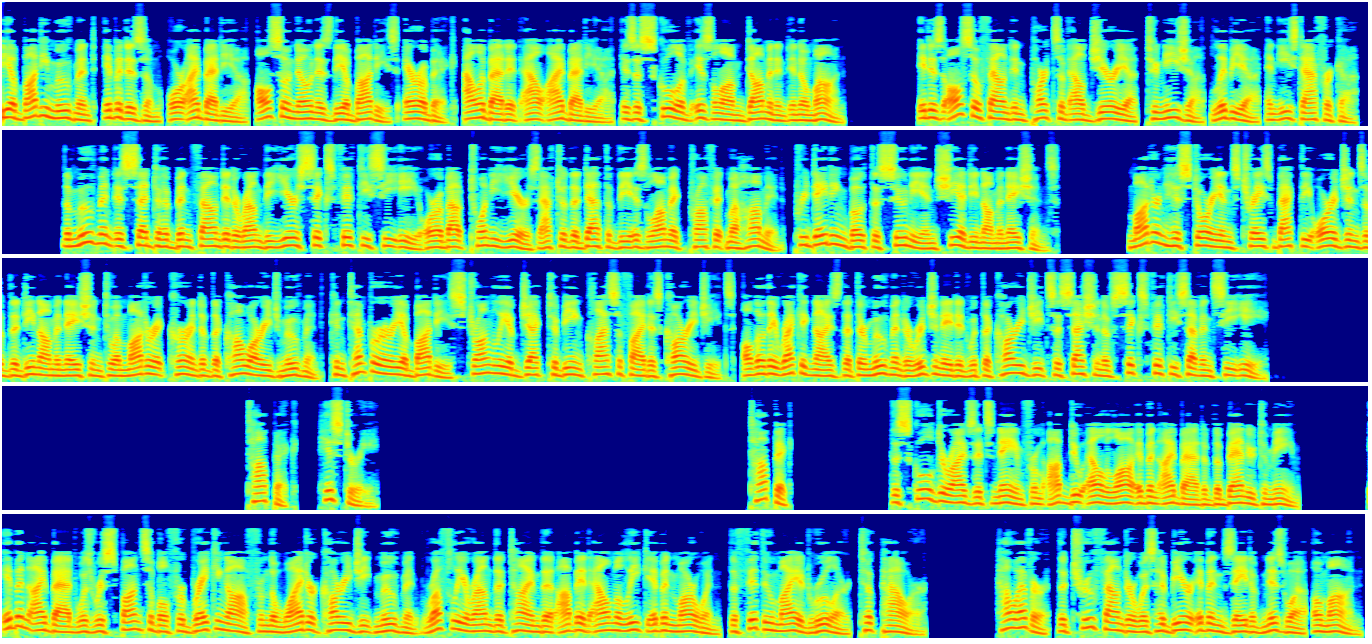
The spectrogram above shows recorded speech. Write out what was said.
The Ibadi movement, Ibadism, or Ibadiyya, also known as the Ibadis Arabic, Alibadat al-Ibadiyya, is a school of Islam dominant in Oman. It is also found in parts of Algeria, Tunisia, Libya, and East Africa. The movement is said to have been founded around the year 650 CE or about 20 years after the death of the Islamic prophet Muhammad, predating both the Sunni and Shia denominations. Modern historians trace back the origins of the denomination to a moderate current of the Khawarij movement. Contemporary Ibadis strongly object to being classified as Kharijites, although they recognize that their movement originated with the Kharijite secession of 657 CE. Topic: History. Topic: The school derives its name from Abd-Allah ibn Ibad of the Banu Tamim. Ibn Ibad was responsible for breaking off from the wider Kharijite movement roughly around the time that Abd al-Malik ibn Marwan, the fifth Umayyad ruler, took power. However, the true founder was Habir ibn Zayd of Nizwa, Oman.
